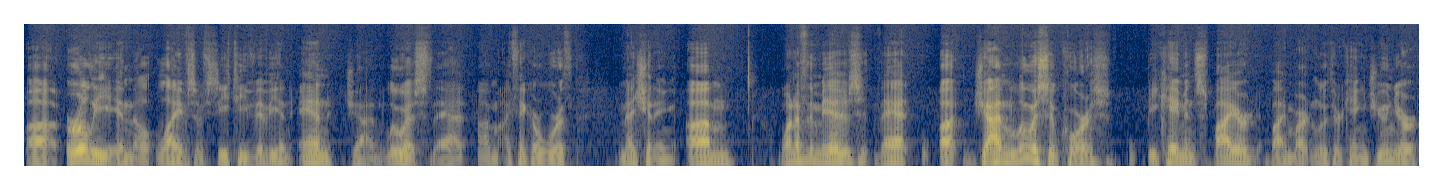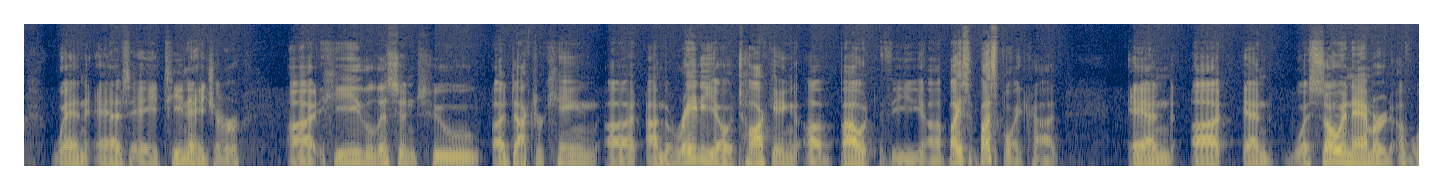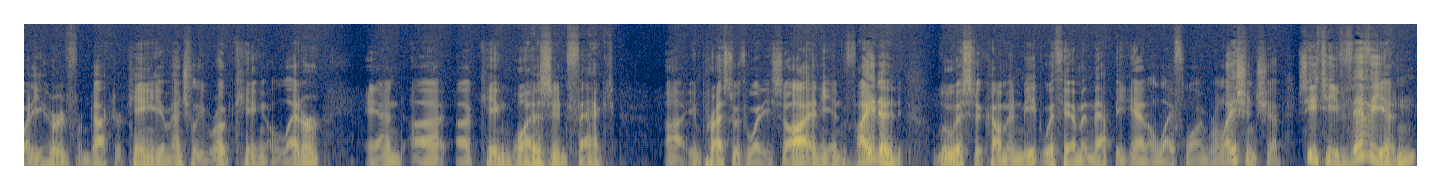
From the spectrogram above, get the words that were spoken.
uh, early in the lives of C.T. Vivian and John Lewis that um, I think are worth mentioning. Um, one of them is that uh, John Lewis, of course, became inspired by Martin Luther King Jr. when, as a teenager, uh, he listened to uh, Dr. King uh, on the radio talking about the uh, bus, bus boycott and uh, and was so enamored of what he heard from Dr. King, he eventually wrote King a letter, and uh, uh, King was in fact uh, impressed with what he saw, and he invited Lewis to come and meet with him, and that began a lifelong relationship. C.T. Vivian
